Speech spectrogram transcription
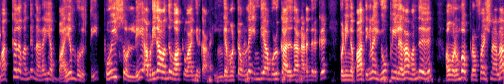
மக்களை வந்து நிறைய பயம்புறுத்தி பொய் சொல்லி அப்படிதான் வந்து வாக்கு வாங்கியிருக்காங்க. இங்க மட்டும் இல்ல இந்தியா முழுக்க அதுதான் நடந்திருக்கு. இப்ப நீங்க பாத்தீங்கன்னா யூபில எல்லாம் வந்து அவங்க ரொம்ப ப்ரொஃபஷனலா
